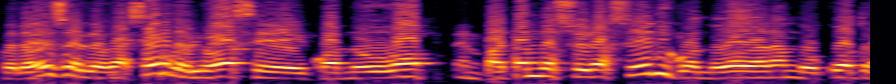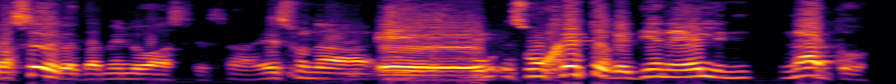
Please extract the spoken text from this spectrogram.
pero eso lo Gallardo lo hace cuando va empatando 0 a 0 y cuando va ganando 4 a 0 también lo hace. O sea, es una Eh, es un gesto que tiene él nato.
